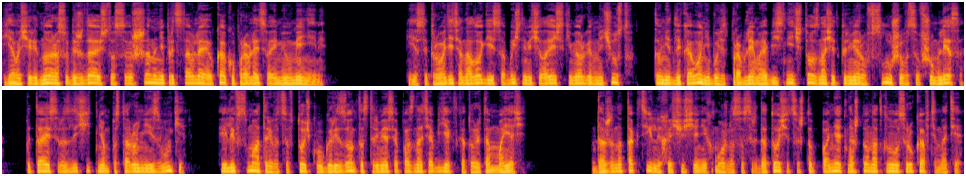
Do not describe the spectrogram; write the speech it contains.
Я в очередной раз убеждаюсь, что совершенно не представляю, как управлять своими умениями. Если проводить аналогии с обычными человеческими органами чувств, то ни для кого не будет проблемы объяснить, что значит, к примеру, вслушиваться в шум леса, пытаясь различить в нем посторонние звуки, или всматриваться в точку у горизонта, стремясь опознать объект, который там маячит. Даже на тактильных ощущениях можно сосредоточиться, чтобы понять, на что наткнулась рука в темноте.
